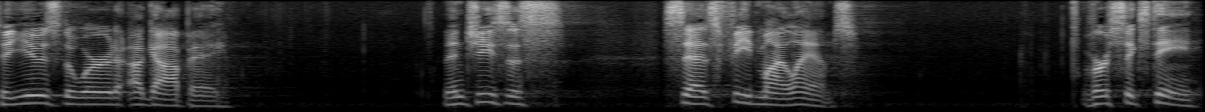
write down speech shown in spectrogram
to use the word agape. Then Jesus says, Feed my lambs. Verse 16.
